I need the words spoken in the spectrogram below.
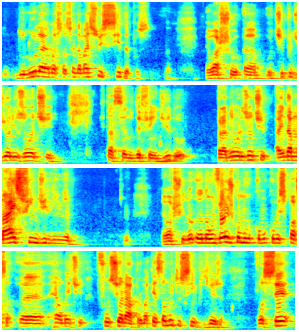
do Lula é uma situação ainda mais suicida possível. Né? Eu acho uh, o tipo de horizonte que está sendo defendido, para mim, é um horizonte ainda mais fim de linha. Eu acho, eu não vejo como, como, como isso possa é, realmente funcionar, por uma questão muito simples. Veja, você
